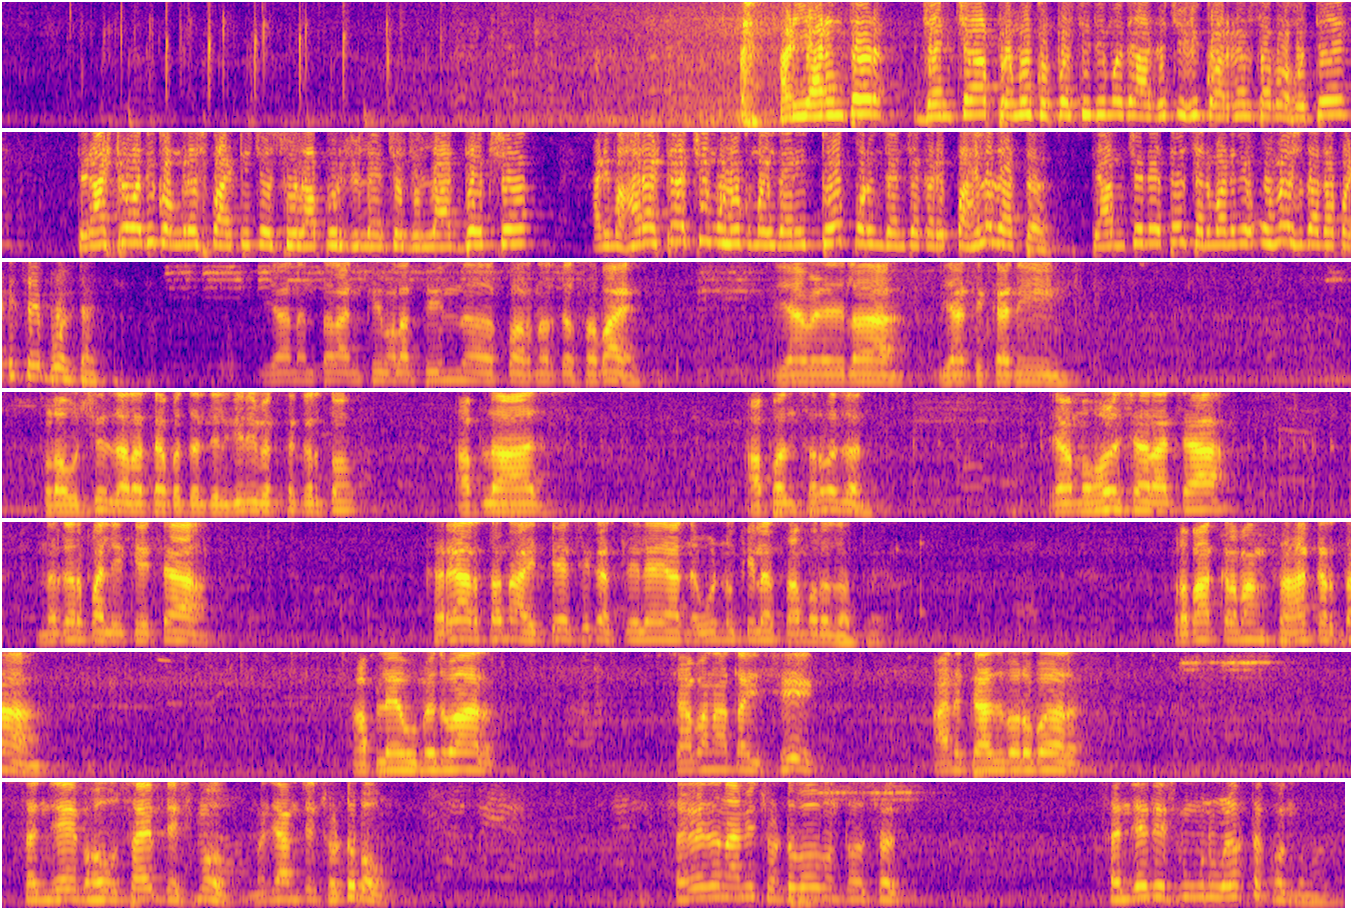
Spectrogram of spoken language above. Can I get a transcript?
आणि यानंतर ज्यांच्या प्रमुख उपस्थितीमध्ये आजची ही कॉर्नर सभा होते ते राष्ट्रवादी काँग्रेस पार्टीचे सोलापूर जिल्ह्याचे जिल्हा अध्यक्ष आणि महाराष्ट्राची मुलूक मैदानी तोप म्हणून ज्यांच्याकडे पाहिलं जातं ते आमचे नेते सन्माननीय उमेश दादा पाटील साहेब बोलतात यानंतर आणखी मला तीन कॉर्नरच्या सभा आहेत. या वेळेला या ठिकाणी थोडा उशीर झाला त्याबद्दल दिलगिरी व्यक्त करतो. आपलं आज आपण सर्वजण या मोहोळ शहराच्या नगरपालिकेच्या खऱ्या अर्थानं ऐतिहासिक असलेल्या या निवडणुकीला सामोरं जातोय. प्रभाग क्रमांक सहा करता आपले उमेदवार शाबानाताई शेख आणि त्याचबरोबर संजय भाऊसाहेब देशमुख म्हणजे आमचे छोटू भाऊ. सगळेजण आम्ही छोटू भाऊ म्हणतो संजय देशमुख म्हणून ओळखतं कोण तुम्हाला?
